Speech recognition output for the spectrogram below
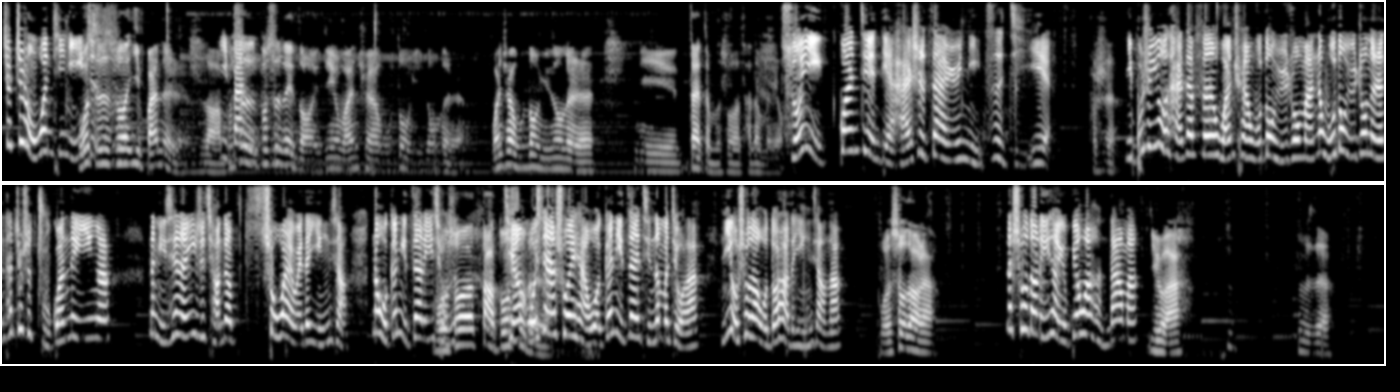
就这种问题，你我只是说一般的人，知道吧？不是不是那种已经完全无动于衷的人，完全无动于衷的人，你再怎么说他都没有。所以关键点还是在于你自己。不是你不是又还在分完全无动于衷吗？那无动于衷的人，他就是主观内因啊。那你现在一直强调受外围的影响，那我跟你在了一起，我说大多停，我现在说一下，我跟你在一起那么久了，你有受到我多少的影响呢？我受到了。那受到的影响有变化很大吗？有啊，是不是？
